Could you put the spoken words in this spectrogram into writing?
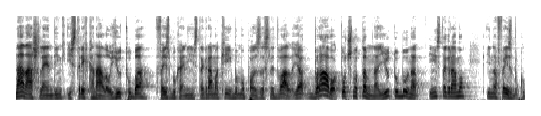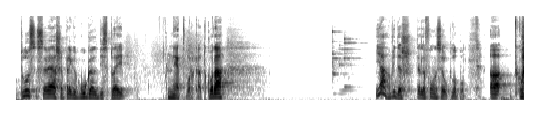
na naš landing iz treh kanalov, YouTube, Facebooka in Instagrama, ki jih bomo pa zasledovali. Ja, bravo, točno tam na YouTubu, na Instagramu in na Facebooku, plus seveda še prek Google Display networka. Tako da, ja, vidiš, telefon se je vklopil. Uh, tako,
